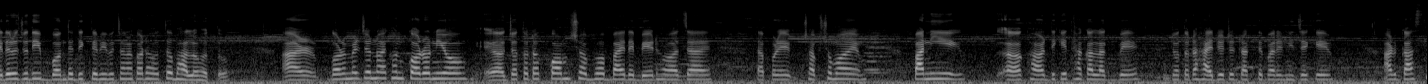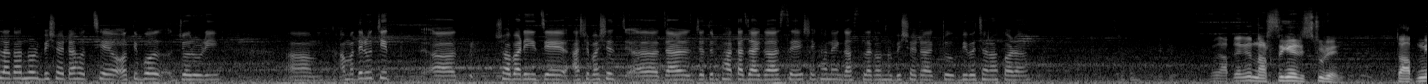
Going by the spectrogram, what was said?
এদেরও যদি বন্ধের দিকটা বিবেচনা করা হতো, ভালো হতো। আর গরমের জন্য এখন করণীয় যতটা কম সম্ভব বাইরে বের হওয়া যায়। তারপরে সবসময় পানি খাওয়ার দিকে থাকা লাগবে, যতটা হাইড্রেটেড রাখতে পারে নিজেকে। আর গাছ লাগানোর বিষয়টা হচ্ছে অতীব জরুরি। আমাদের উচিত সবারই যে আশেপাশে যার যত ফাঁকা জায়গা আছে সেখানে গাছ লাগানোর বিষয়টা একটু বিবেচনা করা। এবং আপনি একজন নার্সিং এর স্টুডেন্ট তো আপনি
